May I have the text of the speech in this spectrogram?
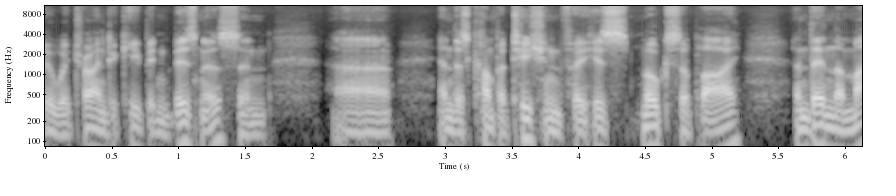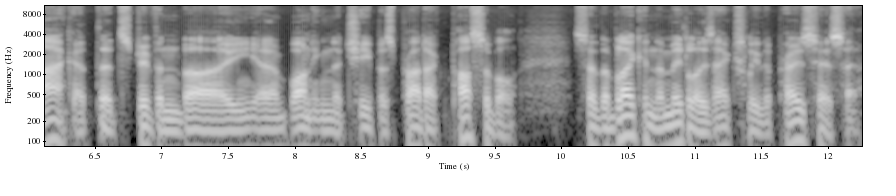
who we're trying to keep in business, and uh, and there's competition for his milk supply, and then the market that's driven by uh, wanting the cheapest product possible. So the bloke in the middle is actually the processor.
